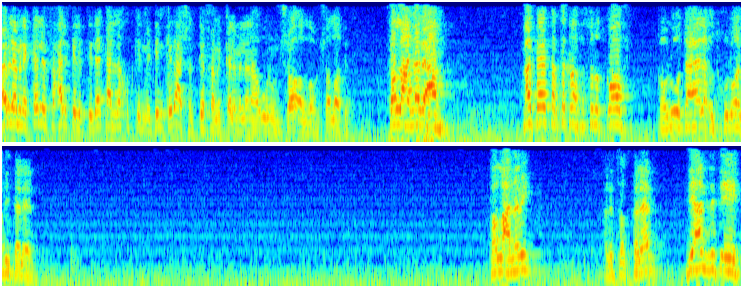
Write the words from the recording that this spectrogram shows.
قبل ما نتكلم في حالة الابتداء تعالى ناخد كلمتين كده عشان تفهم الكلام اللي أنا هقوله إن شاء الله ان شاء الله تفهم. صلى على النبي يا عم. مثلا انت بتقرأ في سورة قاف؟ قوله تعالى ادخلوها بسلام. صلى على النبي عليه الصلاة والسلام. دي همزة إيه؟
